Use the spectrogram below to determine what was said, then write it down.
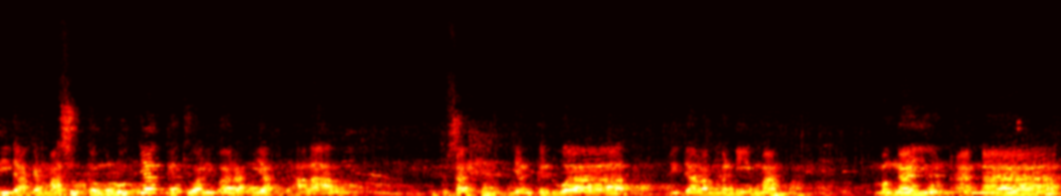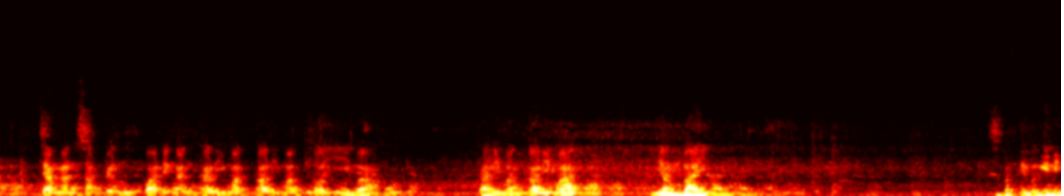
Tidak akan masuk ke mulutnya kecuali barang yang halal itu satu. Yang kedua di dalam meniman mengayun anak jangan sampai lupa dengan kalimat-kalimat toyibah. Kalimat-kalimat yang baik. Seperti begini.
